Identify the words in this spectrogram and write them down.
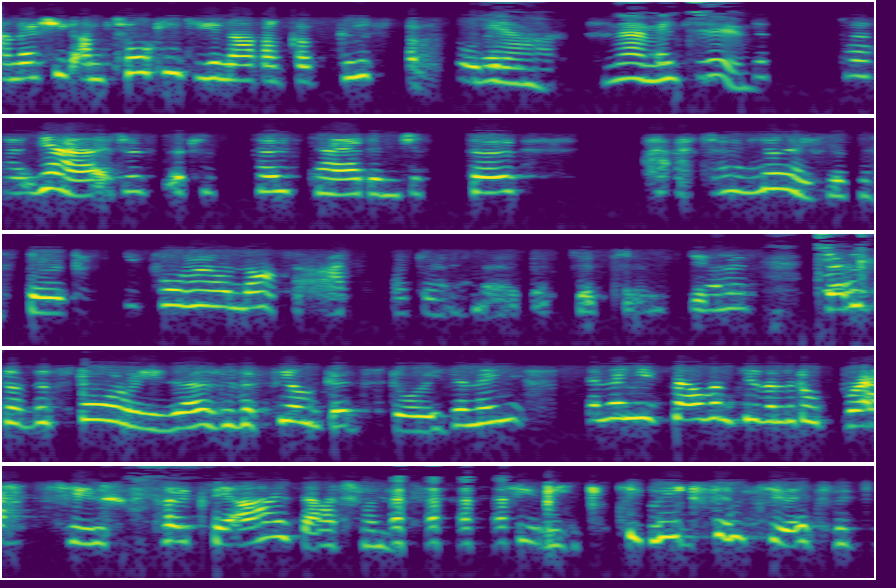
I'm actually. I'm talking to you now. I've got goosebumps. Yeah. No, me too. Just, uh, yeah, it was it was so sad and just so I don't know if it was therapeutic for her or not. I, I don't know, but it, uh, you know, those are the stories. Those are the feel-good stories, and then and then you sell them to the little brats who poke their eyes out when two weeks two weeks into it, which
